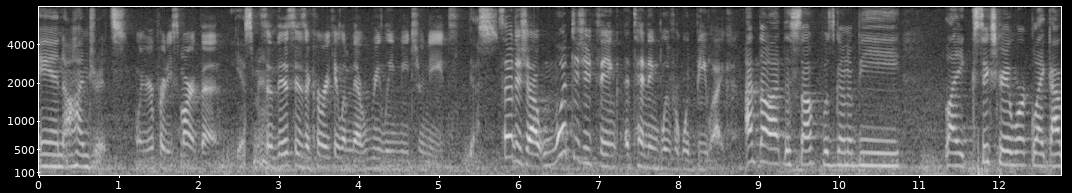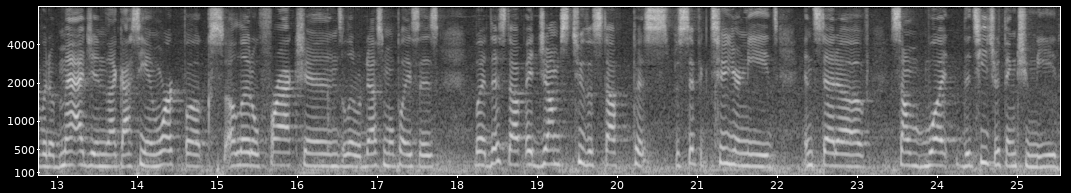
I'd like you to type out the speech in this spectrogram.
and hundreds. Well, you're pretty smart then. Yes, ma'am. So this is a curriculum that really meets your needs. Yes. So DJah, what did you think attending Bluford would be like? I thought the stuff was gonna be like sixth grade work like I would imagine, like I see in workbooks, a little fractions, a little decimal places. But this stuff, it jumps to the stuff specific to your needs instead of some what the teacher thinks you need.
